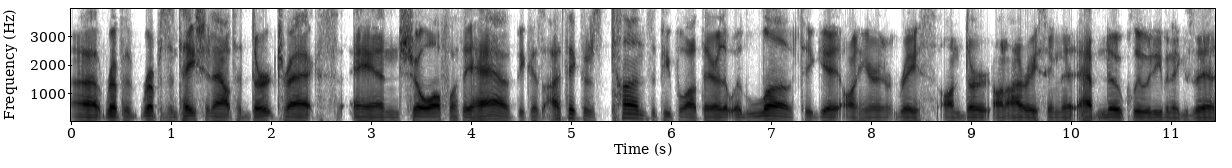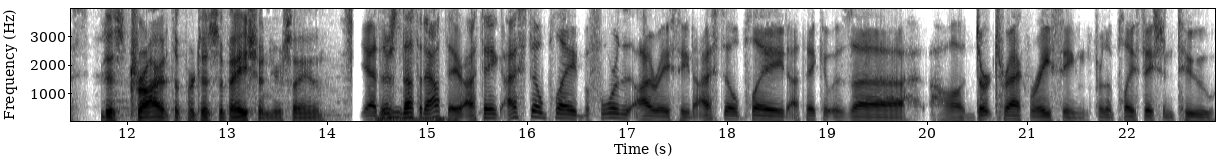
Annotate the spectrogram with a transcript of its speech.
uh, rep- representation out to dirt tracks and show off what they have because I think there's tons of people out there that would love to get on here and race on dirt on iRacing that have no clue it even exists. Just drive the participation, you're saying. Yeah, there's nothing out there. I think I still played before the iRacing. I still played. I think it was uh, oh, Dirt Track Racing for the PlayStation 2.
